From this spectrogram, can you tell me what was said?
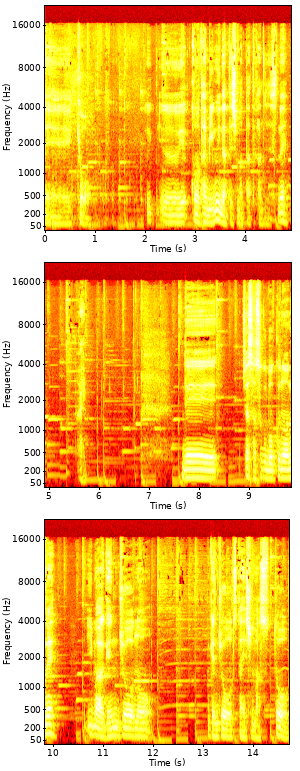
えー、今日このタイミングになってしまったって感じですね。はい、でじゃあ早速僕のね今現状の現状をお伝えしますと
